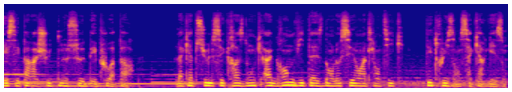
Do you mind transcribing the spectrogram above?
et ses parachutes ne se déploient pas. La capsule s'écrase donc à grande vitesse dans l'océan Atlantique, détruisant sa cargaison.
